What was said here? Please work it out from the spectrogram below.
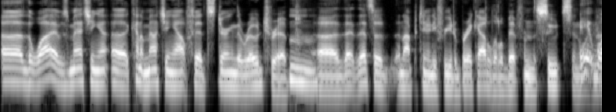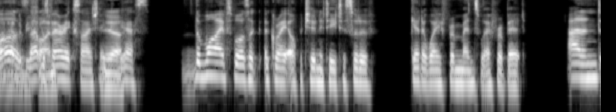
uh, the wives matching, uh, kind of matching outfits during the road trip. Hmm. Uh, that that's a, an opportunity for you to break out a little bit from the suits and It whatnot. Had to was be that was very exciting. Yeah. Yes, the wives was a, a great opportunity to sort of get away from menswear for a bit, and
